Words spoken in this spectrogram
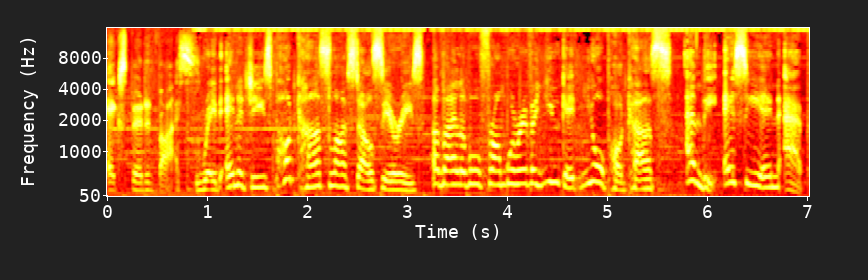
expert advice. Red Energy's podcast lifestyle series, available from wherever you get your podcasts and the SEN app.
